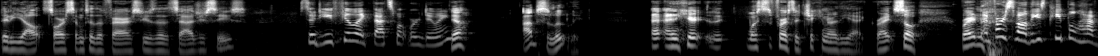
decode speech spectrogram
Did he outsource them to the Pharisees or the Sadducees? So do you feel like that's what we're doing? Yeah, absolutely. And, and here, what's the first, the chicken or the egg, right? So, right now, And first of all, these people have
